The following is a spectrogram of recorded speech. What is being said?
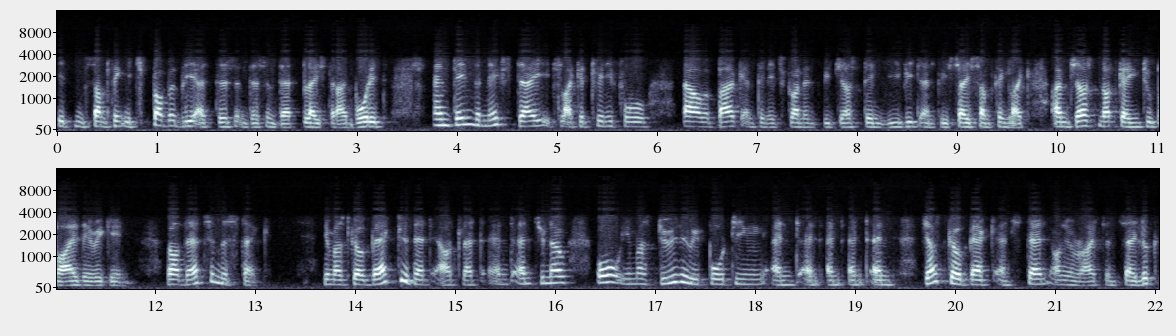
eaten something. It's probably at this and this and that place that I bought it. And then the next day, it's like a 24 hour bug and then it's gone and we just then leave it and we say something like, I'm just not going to buy there again. Well, that's a mistake. You must go back to that outlet and, and you know, or you must do the reporting and, and, and, and, and just go back and stand on your rights and say, look,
